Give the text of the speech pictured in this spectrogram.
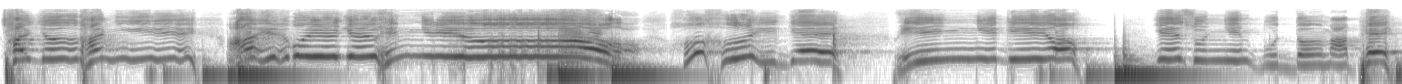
찾아가니 아이고 이게 웬일이여? 허허 이게 웬 앞에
